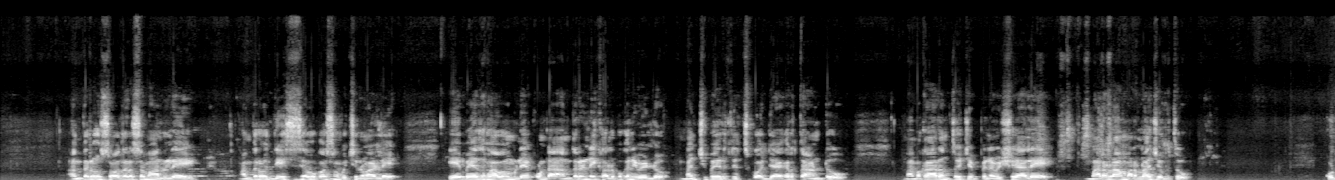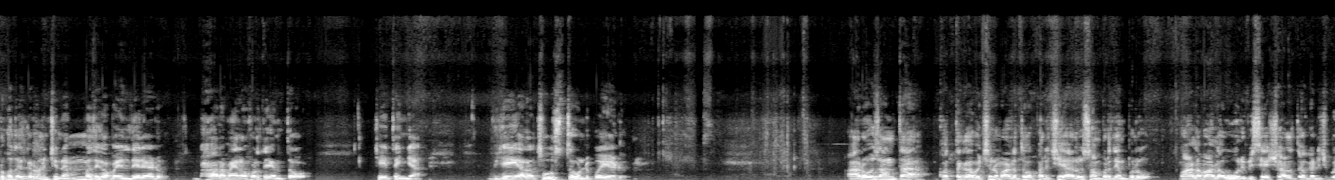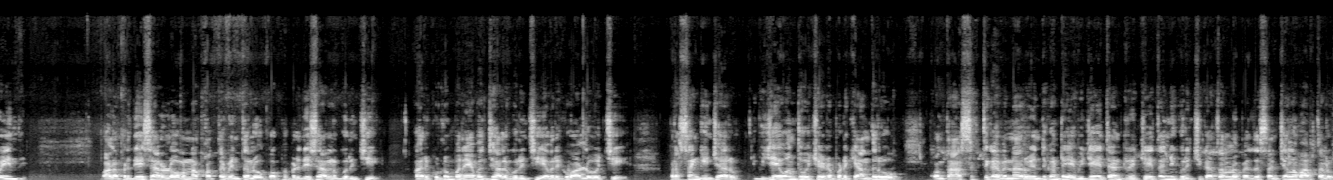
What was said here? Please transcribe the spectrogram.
అందరూ సోదర సమానులే. అందరూ దేశ సేవ కోసం వచ్చిన వాళ్ళే. ఏ భేదభావం లేకుండా అందరినీ కలుపుకొని వెళ్ళు. మంచి పేరు తెచ్చుకో. జాగ్రత్త అంటూ మమకారంతో చెప్పిన విషయాలే మరలా మరలా చెబుతూ కొడుకు దగ్గర నుంచి నెమ్మదిగా బయలుదేరాడు భారమైన హృదయంతో. చైతన్య విజయ్ అలా చూస్తూ ఉండిపోయాడు. ఆ రోజంతా కొత్తగా వచ్చిన వాళ్ళతో పరిచయాలు సంప్రదింపులు వాళ్ళ వాళ్ళ ఊరి విశేషాలతో గడిచిపోయింది. వాళ్ళ ప్రదేశాలలో ఉన్న కొత్త వింతలు గొప్ప ప్రదేశాలను గురించి వారి కుటుంబ నేపథ్యాల గురించి ఎవరికి వాళ్ళు వచ్చి ప్రసంగించారు. విజయవంతు వచ్చేటప్పటికి అందరూ కొంత ఆసక్తిగా విన్నారు. ఎందుకంటే విజయ్ తండ్రి చైతన్య గురించి గతంలో పెద్ద సంచలన వార్తలు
